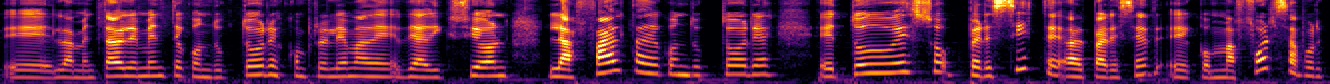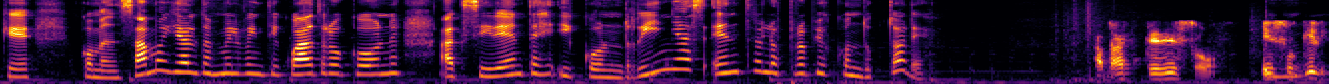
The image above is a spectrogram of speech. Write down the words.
lamentablemente conductores con problemas de, adicción, la falta de conductores, todo eso persiste al parecer con más fuerza, porque comenzamos ya el 2024 con accidentes y con riñas entre los propios conductores. Aparte de eso, eso que,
